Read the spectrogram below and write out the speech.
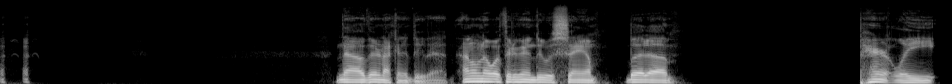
no, they're not going to do that. I don't know what they're going to do with Sam, but uh, apparently,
